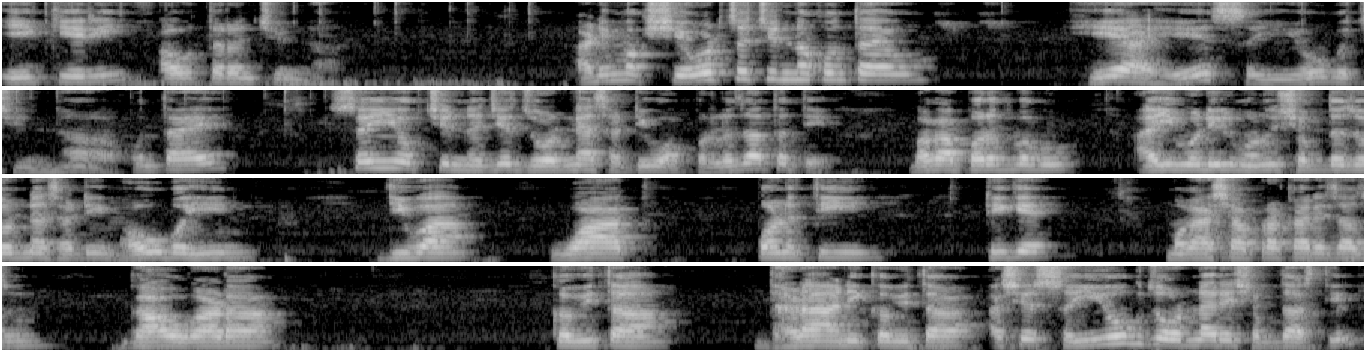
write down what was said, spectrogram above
एकेरी अवतरण चिन्ह. आणि मग शेवटचं चिन्ह कोणतं आहे हो? हे आहे संयोग चिन्ह. कोणतं आहे? संयोग चिन्ह जे जोडण्यासाठी वापरलं जातं ते. बघा परत बघू. आई वडील म्हणून शब्द जोडण्यासाठी भाऊ बहीण दिवा वात पणती. ठीक आहे? मग अशा प्रकारेच अजून. गावगाडा कविता धडा आणि कविता असे संयोग जोडणारे शब्द असतील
